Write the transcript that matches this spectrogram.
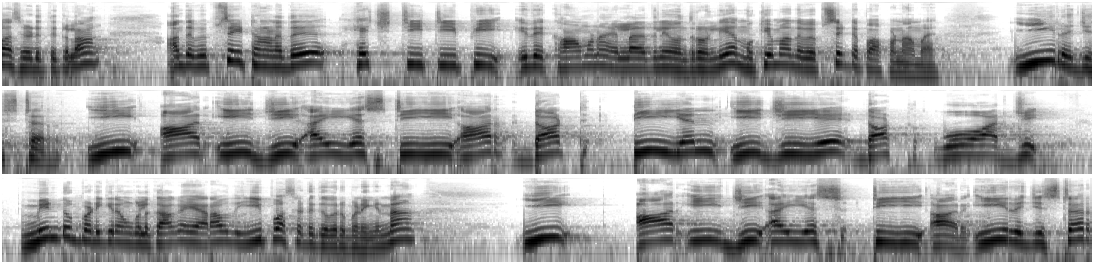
பாஸ் எடுத்துக்கலாம். அந்த வெப்சைட் ஆனது ஹெச்டிடிபி இது காமனாக எல்லா இதுலேயும் வந்துடும் இல்லையா? முக்கியமாக அந்த வெப்சைட்டை பார்ப்போம் நாம. இ ரெஜிஸ்டர் இஆர்இஜிஐஎஸ்டிஇஆர் டாட் டிஎன்இஜிஏ டாட் ஓஆர்ஜி மீண்டும் படிக்கிறவங்களுக்காக யாராவது இ பாஸ் எடுக்க விரும்புனீங்கன்னா இஆர்இஜிஐஎஸ்டிஇஆர் இ ரெஜிஸ்டர்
